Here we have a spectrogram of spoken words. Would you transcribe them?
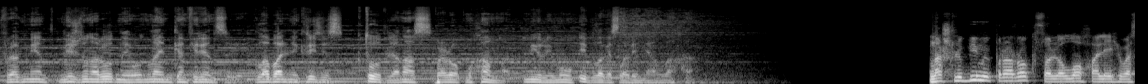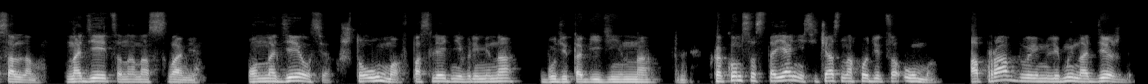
Фрагмент международной онлайн-конференции «Глобальный кризис. Кто для нас пророк Мухаммад? Мир ему и благословение Аллаха». Наш любимый пророк, саллиллаху алейхи вассалям, надеется на нас с вами. Он надеялся, что умма в последние времена будет объединена. В каком состоянии сейчас находится умма? Оправдываем ли мы надежды?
